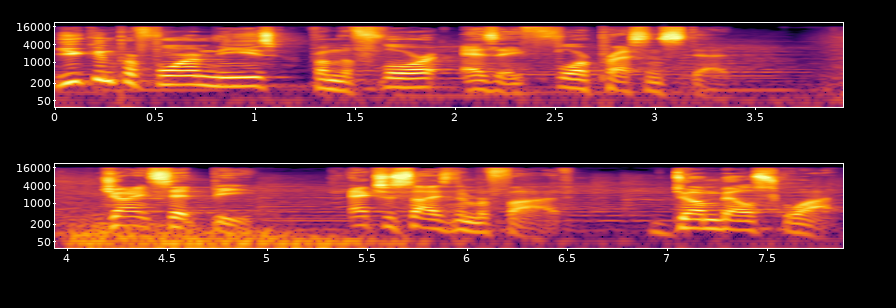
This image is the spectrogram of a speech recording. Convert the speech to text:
you can perform these from the floor as a floor press instead. Giant set B, exercise number five, dumbbell squat.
